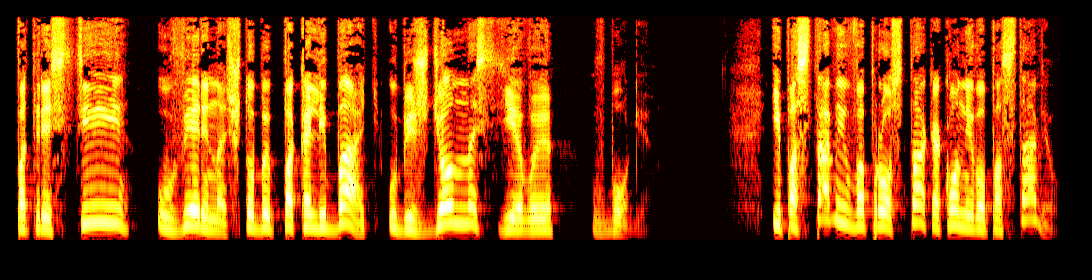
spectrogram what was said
потрясти уверенность, чтобы поколебать убежденность Евы в Боге. И поставив вопрос так, как он его поставил,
